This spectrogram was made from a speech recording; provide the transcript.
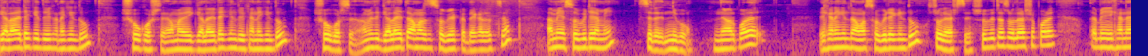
গ্যালারিটা কিন্তু এখানে কিন্তু শো করছে। আমার এই গ্যালারিটা কিন্তু এখানে কিন্তু শো করছে। আমি যে গ্যালারিতে আমার যে ছবি একটা দেখা যাচ্ছে, আমি এই ছবিটা আমি সেটা নিব। নেওয়ার পরে এখানে কিন্তু আমার ছবিটা কিন্তু চলে আসছে। ছবিটা চলে আসার পরে আমি এখানে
